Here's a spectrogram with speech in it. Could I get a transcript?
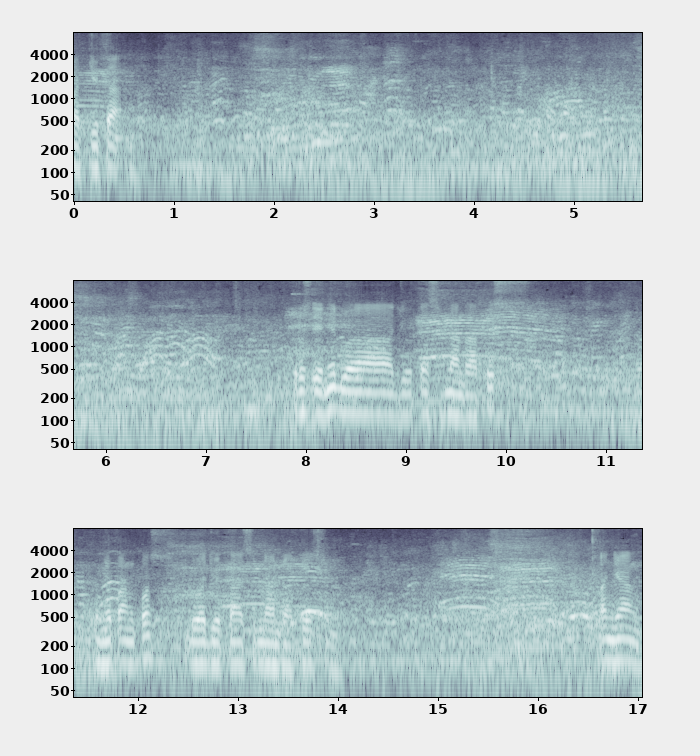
4 juta. Terus ini 2 juta 900 punya pangkos 2.900 panjang.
